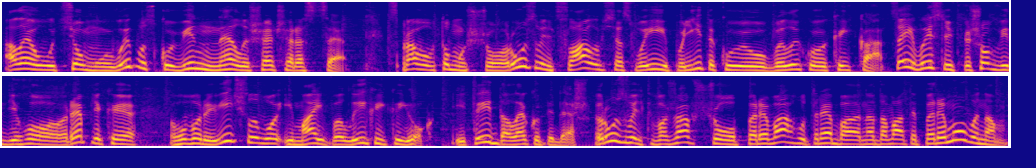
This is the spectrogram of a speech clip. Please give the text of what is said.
Але у цьому випуску він не лише через це. Справа в тому, що Рузвельт славився своєю політикою великого кийка. Цей вислів пішов від його репліки Говори вічливо і май великий кийок, і ти далеко підеш. Рузвельт вважав, що перевагу треба надавати перемовинам,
